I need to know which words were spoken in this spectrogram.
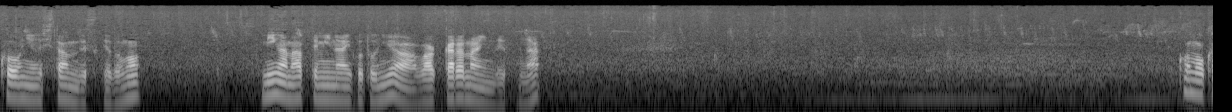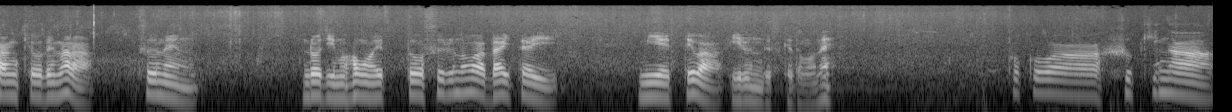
購入したんですけども実がなってみないことにはわからないんですがこの環境でなら通年路地無保護越冬するのは大体見えてはいるんですけどもね。ここは吹きが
